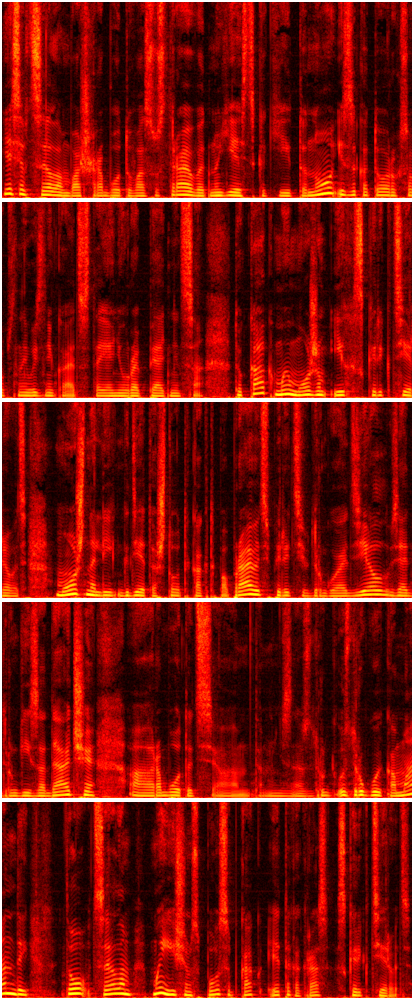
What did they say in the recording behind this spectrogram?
Если в целом ваша работа вас устраивает, но есть какие-то но, из-за которых, собственно, и возникает состояние ура пятница, то как мы можем их скорректировать? Можно ли где-то что-то как-то поправить, перейти в другой отдел, взять другие задачи, а, работать, а, там, не знаю, с, друг, с другой командой, командой, то в целом мы ищем способ, как это как раз скорректировать.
